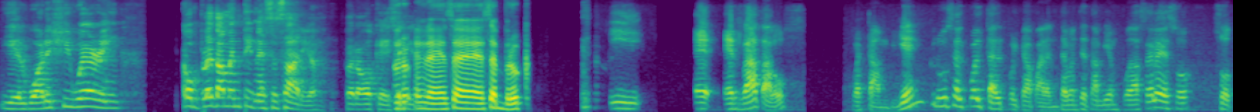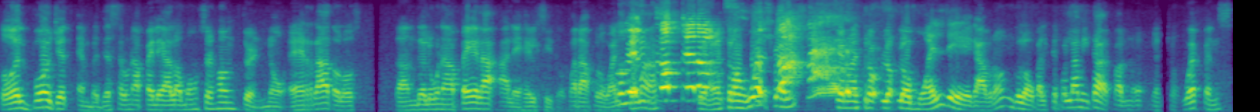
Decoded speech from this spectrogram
Y el What is she wearing? Completamente innecesario. Pero ok, seguimos. ese, ese es Brooke. Y el, el Rátalos, pues también cruza el portal porque aparentemente también puede hacer eso. So, todo el budget, en vez de hacer una pelea a los Monster Hunter, no, es Rátalos dándole una pela al ejército para probar ¡Con que más que nuestros weapons, que nuestro, lo, lo muerde, cabrón, lo parte por la mitad. Para nu- nuestros weapons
